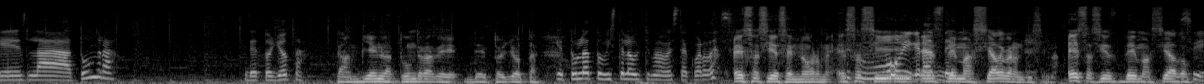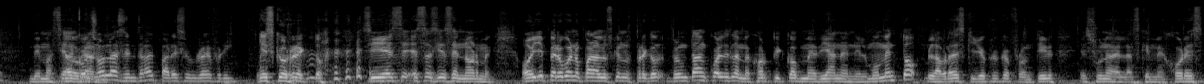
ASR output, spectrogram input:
que es la Tundra de Toyota. también la tundra de, de Toyota. Que tú la tuviste la última vez, ¿te acuerdas? Esa sí es enorme, esa sí Muy es demasiado grandísima. Esa sí es demasiado, Sí. Demasiado La grande. consola central parece un refri. Es correcto. Sí, es- esa sí es enorme. Oye, pero bueno, para los que nos pregu- preguntaban cuál es la mejor pick-up mediana en el momento, la verdad es que yo creo que Frontier es una de las que mejores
